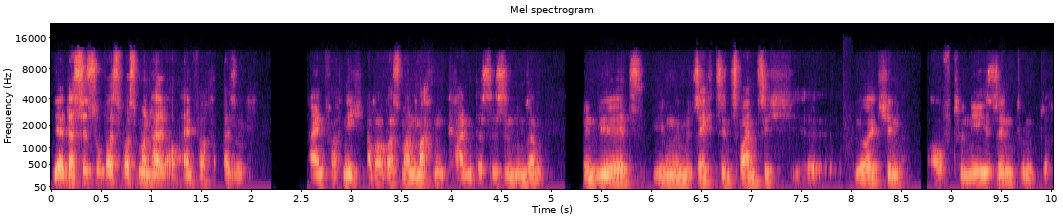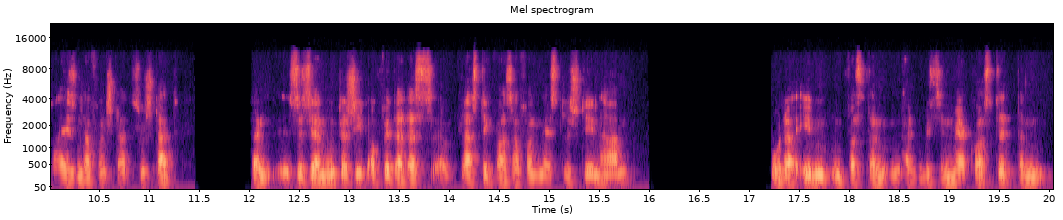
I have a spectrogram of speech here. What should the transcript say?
Ja, das ist sowas, was man halt auch einfach, also einfach nicht, aber was man machen kann. Das ist in unserem, wenn wir jetzt irgendwie mit 16, 20 äh, Leutchen auf Tournee sind und reisen da von Stadt zu Stadt, dann ist es ja ein Unterschied, ob wir da das äh, Plastikwasser von Nestle stehen haben oder eben, und was dann halt ein bisschen mehr kostet, dann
